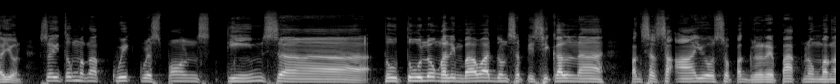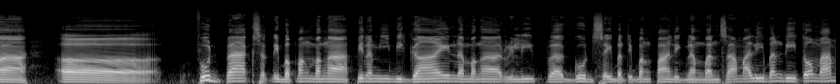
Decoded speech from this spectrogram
Ayun. So itong mga quick response teams uh, tutulong halimbawa doon sa physical na pagsasaayos o pagre-repack ng mga uh, food packs at iba pang mga pinamimigay na mga relief uh, goods sa iba't ibang panig ng bansa. Maliban dito, ma'am,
